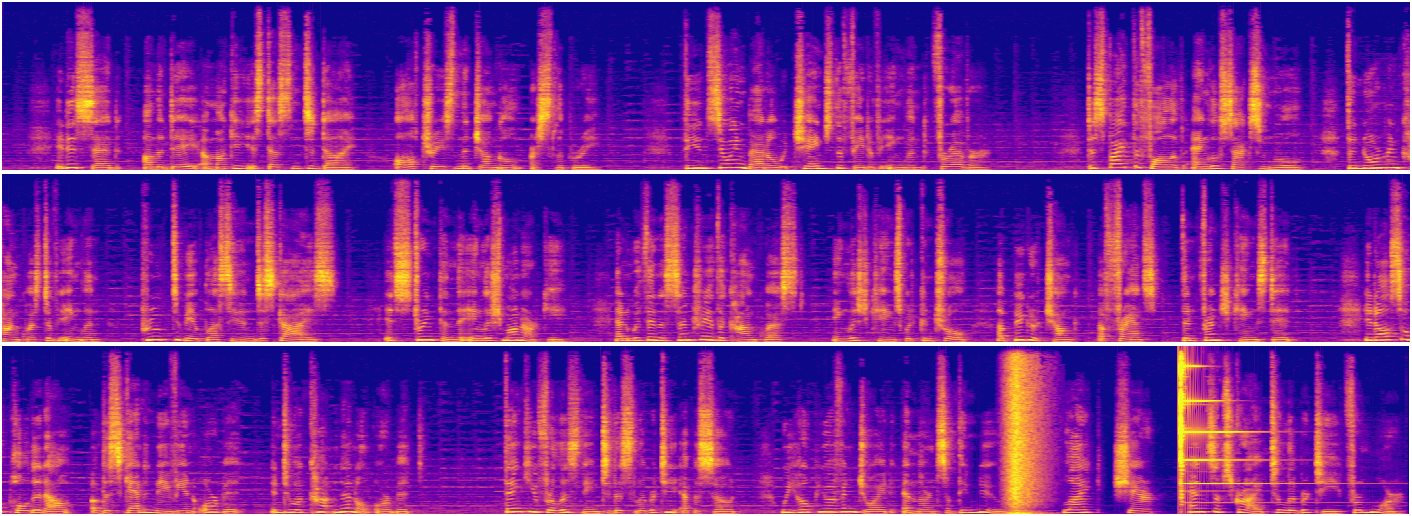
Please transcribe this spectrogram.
It is said, on the day a monkey is destined to die, all trees in the jungle are slippery. The ensuing battle would change the fate of England forever. Despite the fall of Anglo Saxon rule, the Norman conquest of England proved to be a blessing in disguise. It strengthened the English monarchy, and within a century of the conquest, English kings would control a bigger chunk of France than French kings did. It also pulled it out of the Scandinavian orbit into a continental orbit. Thank you for listening to this Liber-Tea episode. We hope you have enjoyed and learned something new. Like, share, and subscribe to Liber-Tea for more.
